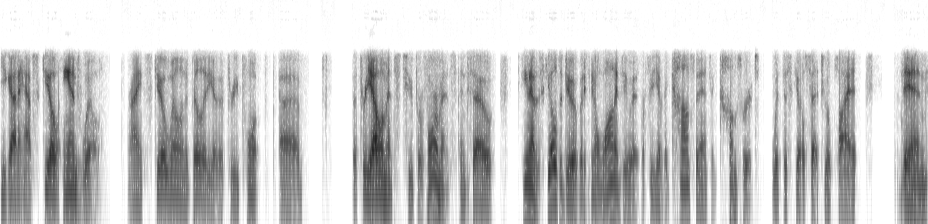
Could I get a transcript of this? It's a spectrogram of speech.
you got to have skill and will right? Skill will and ability are the three point uh, the three elements to performance. And so you can have the skill to do it, but if you don't want to do it, or if you have the confidence and comfort with the skill set to apply it, then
